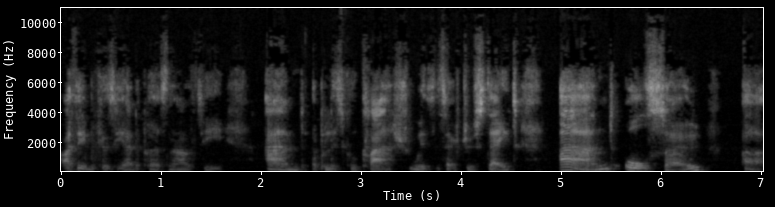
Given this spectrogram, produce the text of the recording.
I think because he had a personality and a political clash with the Secretary of State, and also uh,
